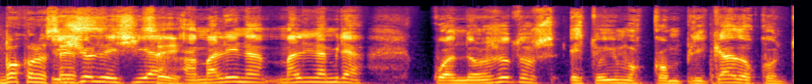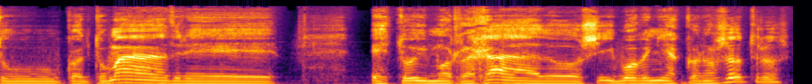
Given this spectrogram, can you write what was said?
Vos Y conocés. yo le decía Sí. a Malena, Malena, mira, cuando nosotros estuvimos complicados con tu, con tu madre, estuvimos rajados y vos venías con nosotros,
